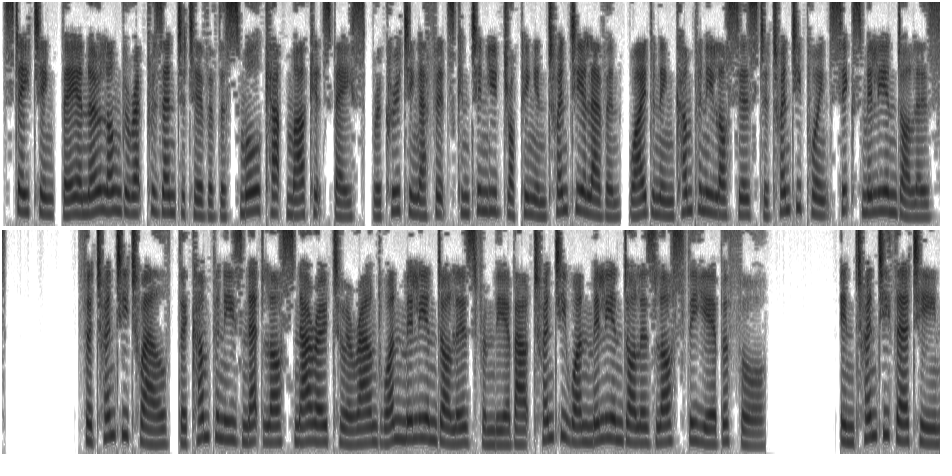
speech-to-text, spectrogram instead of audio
stating, they are no longer representative of the small-cap market space. Recruiting efforts continued dropping in 2011, widening company losses to $20.6 million. For 2012, the company's net loss narrowed to around $1 million from the about $21 million loss the year before. In 2013,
